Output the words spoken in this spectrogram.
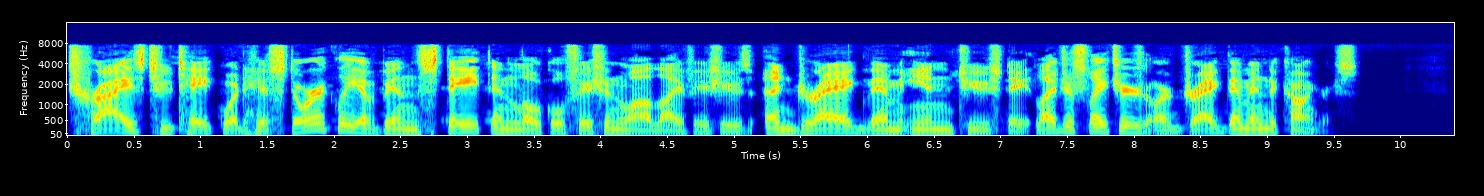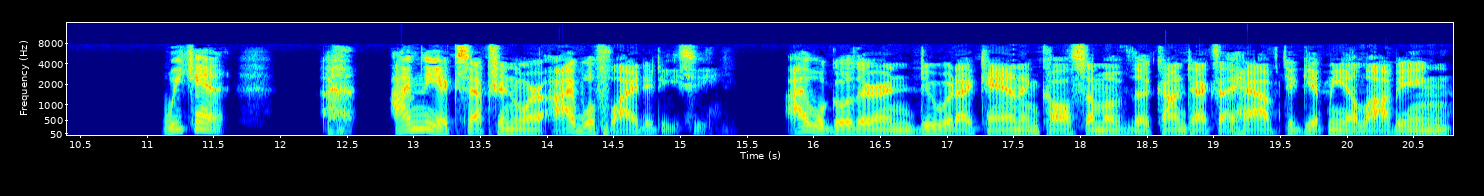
tries to take what historically have been state and local fish and wildlife issues and drag them into state legislatures or drag them into Congress. We can't, I'm the exception where I will fly to DC. I will go there and do what I can and call some of the contacts I have to get me a lobbying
